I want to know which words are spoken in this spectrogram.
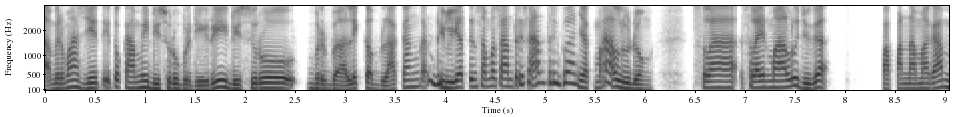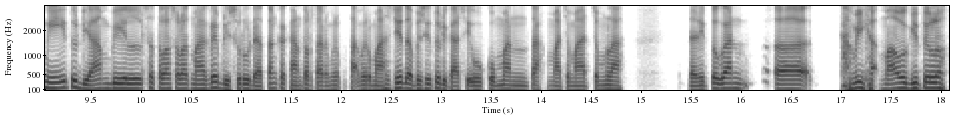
takmir masjid itu kami disuruh berdiri disuruh berbalik ke belakang kan diliatin sama santri-santri banyak. Malu dong. Setelah, selain malu juga papan nama kami itu diambil. Setelah sholat maghrib disuruh datang ke kantor takmir masjid. Habis itu dikasih hukuman entah macem-macem lah. Dan itu kan uh, kami nggak mau gitu loh.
